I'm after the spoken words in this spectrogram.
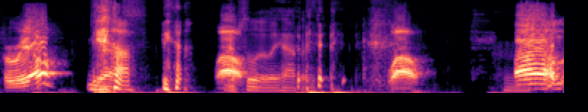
For real? Yes. Yeah, yeah. Wow. absolutely happened. Wow. Um,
